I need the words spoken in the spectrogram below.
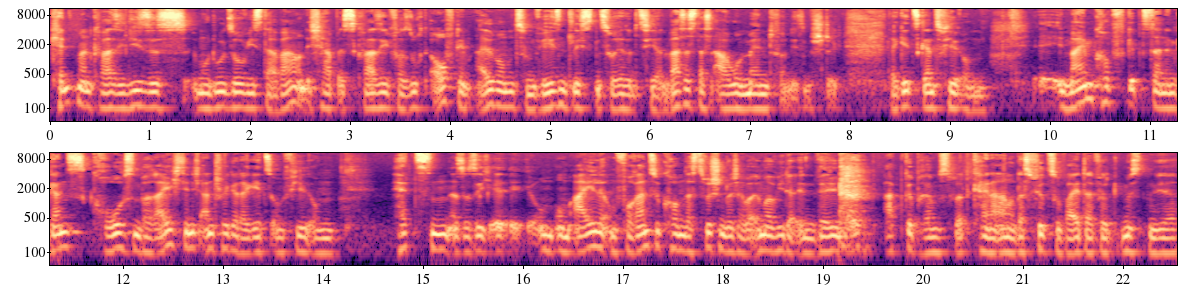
kennt man quasi dieses Modul so, wie es da war. Und ich habe es quasi versucht, auf dem Album zum Wesentlichsten zu reduzieren. Was ist das Argument von diesem Stück? Da geht es ganz viel um. In meinem Kopf gibt es dann einen ganz großen Bereich, den ich antrigger. Da geht es um viel um Hetzen, also sich äh, um, um Eile, um voranzukommen, das zwischendurch aber immer wieder in Wellen abgebremst wird. Keine Ahnung, das führt zu weit. Dafür müssten wir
